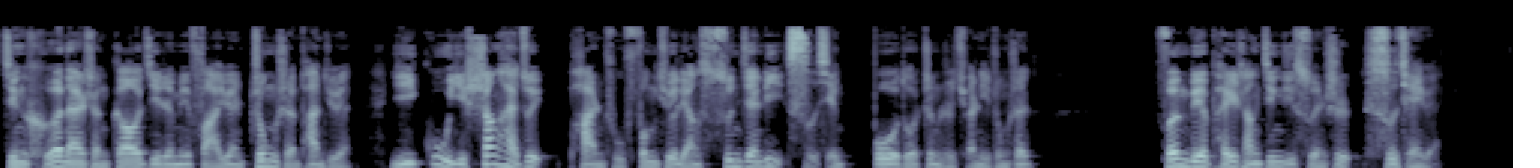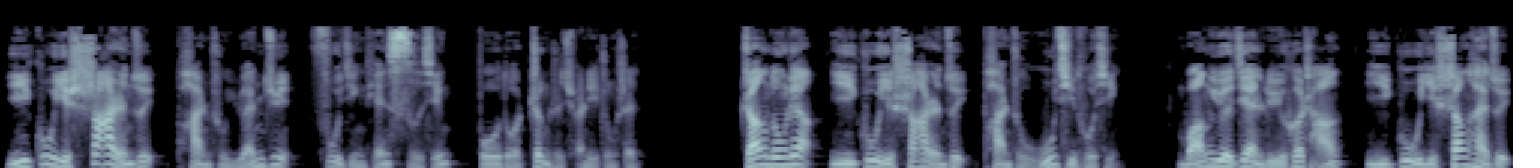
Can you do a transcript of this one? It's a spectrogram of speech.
经河南省高级人民法院终审判决，以故意伤害罪判处冯学良、孙建立死刑，剥夺政治权利终身，分别赔偿经济损失四千元；以故意杀人罪判处袁俊、付景田死刑，剥夺政治权利终身。张东亮以故意杀人罪判处无期徒刑，王跃建、吕和长以故意伤害罪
